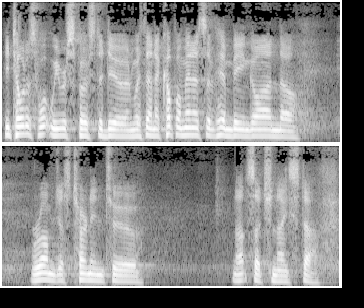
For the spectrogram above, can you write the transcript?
he told us what we were supposed to do. And within a couple minutes of him being gone, the room just turned into not such nice stuff.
